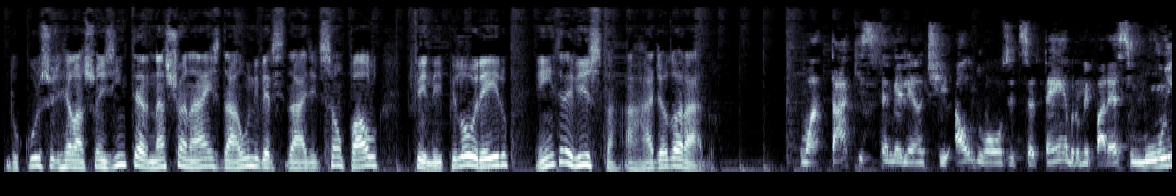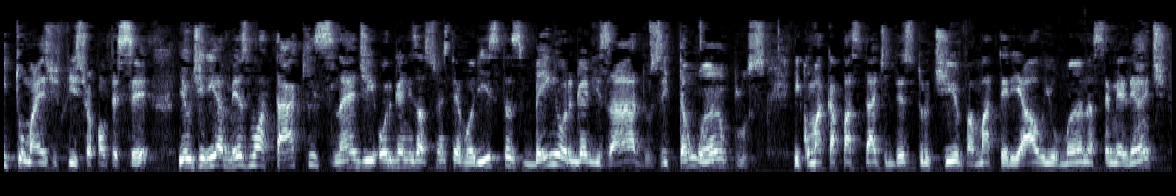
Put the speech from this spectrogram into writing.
do curso de Relações Internacionais da Universidade de São Paulo, Felipe Loureiro, em entrevista à Rádio Eldorado um ataque semelhante ao do 11 de setembro me parece muito mais difícil acontecer. E eu diria mesmo ataques né, de organizações terroristas bem organizados e tão amplos e com uma capacidade destrutiva material e humana semelhante.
